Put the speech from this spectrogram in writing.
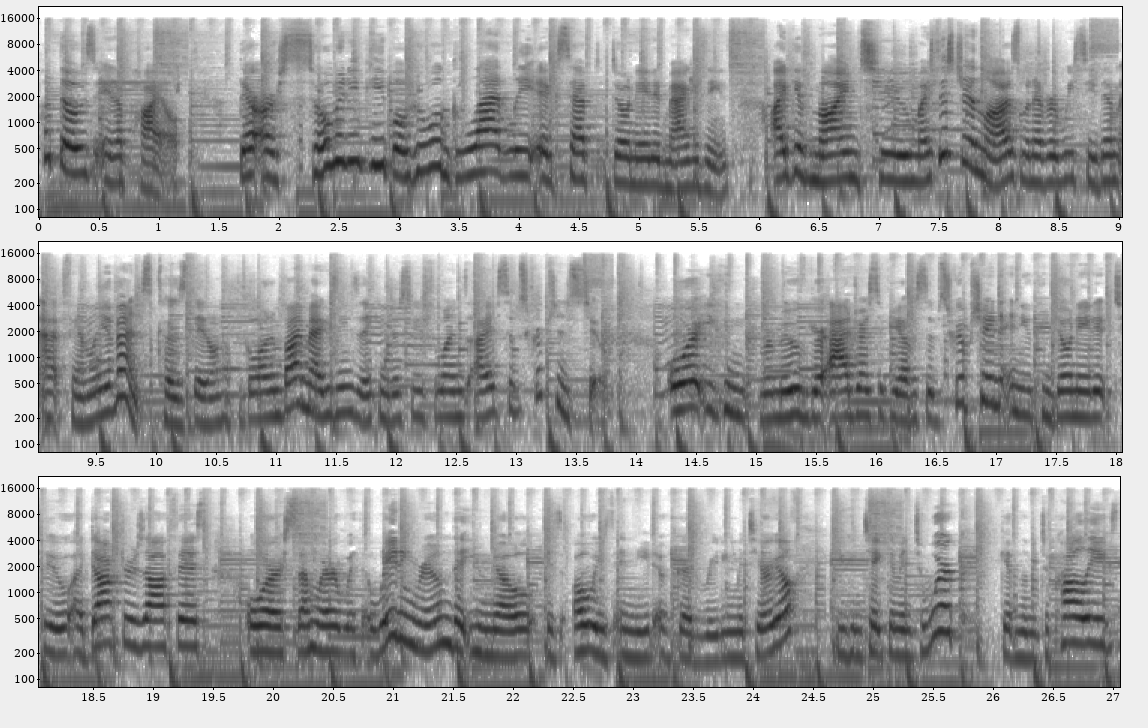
put those in a pile. There are so many people who will gladly accept donated magazines. I give mine to my sister-in-laws whenever we see them at family events because they don't have to go out and buy magazines, they can just use the ones I have subscriptions to. Or you can remove your address if you have a subscription and you can donate it to a doctor's office or somewhere with a waiting room that you know is always in need of good reading material. You can take them into work, give them to colleagues,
